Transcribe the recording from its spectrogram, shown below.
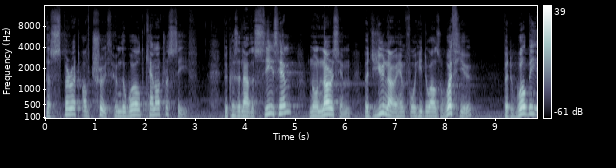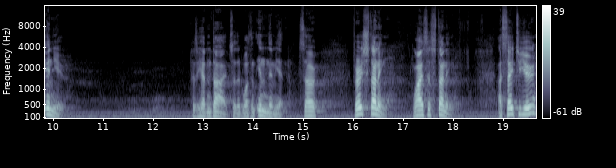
the Spirit of truth, whom the world cannot receive, because it neither sees him nor knows him, but you know him, for he dwells with you, but will be in you because he hadn't died, so that wasn't in them yet. So, very stunning. Why is this stunning? I say to you,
